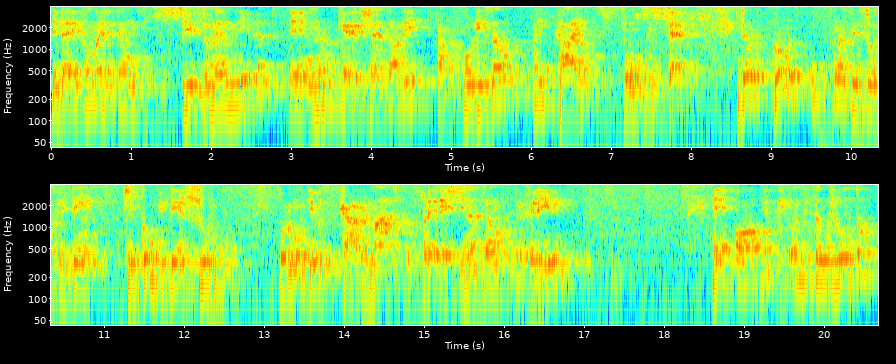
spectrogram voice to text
e daí, como ele tem um espírito do mesmo nível, ele não quer deixar entrar aí, a colisão, aí cai, espuma, etc. Então, como umas pessoas que têm que conviver junto, por motivos karmáticos, predestinação, se preferirem, é óbvio que quando estão juntos,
